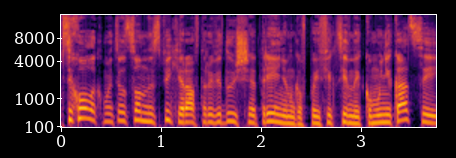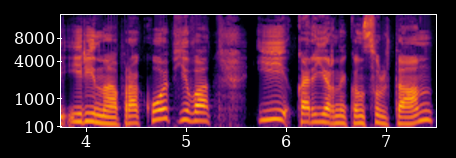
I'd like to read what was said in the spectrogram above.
психолог, мотивационный спикер, автор и ведущая тренингов по эффективной коммуникации Ирина Прокопьева и карьерный консультант,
